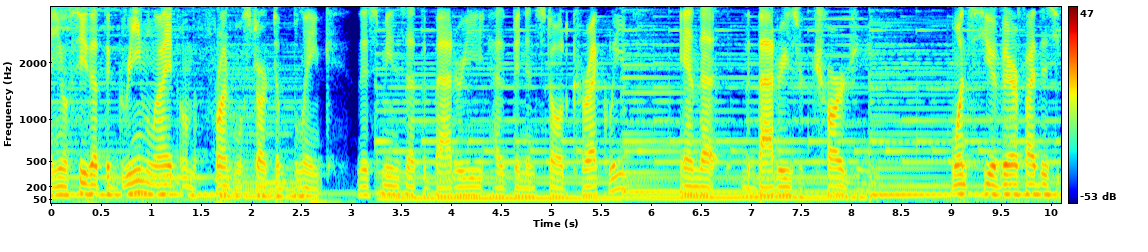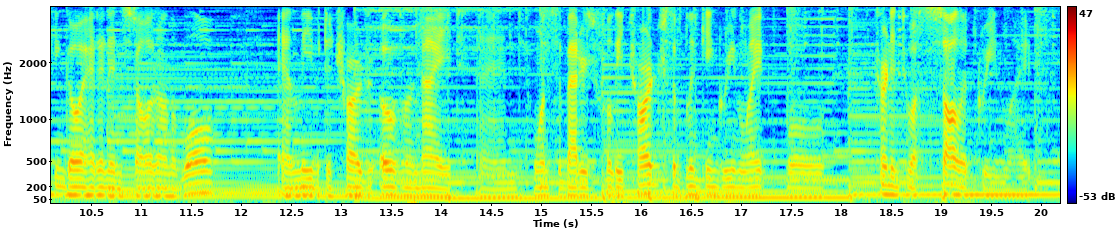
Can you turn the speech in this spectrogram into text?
and you'll see that the green light on the front will start to blink. This means that the battery has been installed correctly and that the batteries are charging. Once you have verified this you can go ahead and install it on the wall and leave it to charge overnight and once the batteries are fully charged the blinking green light will turn into a solid green light.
